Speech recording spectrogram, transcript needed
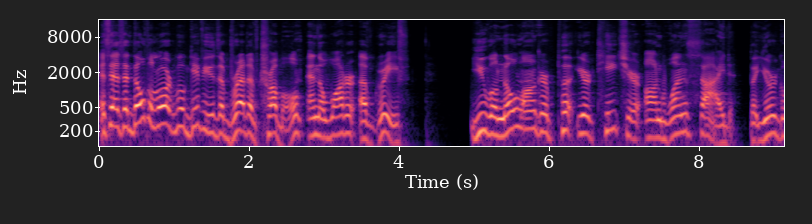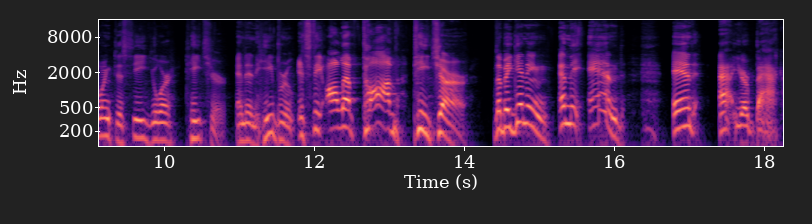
It says, And though the Lord will give you the bread of trouble and the water of grief, you will no longer put your teacher on one side, but you're going to see your teacher. And in Hebrew, it's the Aleph Tav teacher, the beginning and the end. And at your back,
